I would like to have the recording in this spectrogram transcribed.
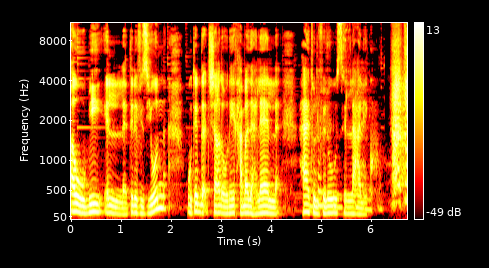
أو بالتلفزيون وتبدأ تشغل أغنية حمادة هلال هاتوا الفلوس اللي عليكم. هاتوا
